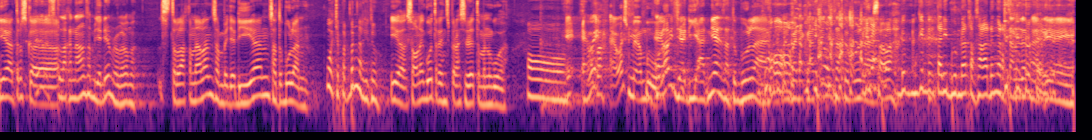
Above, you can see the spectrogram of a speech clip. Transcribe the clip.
Iya terus ke Setelah kenalan sampai jadian berapa lama? setelah kenalan sampai jadian satu bulan. Wah cepet bener itu. Iya soalnya gue terinspirasi dari teman gue. Oh. Eh, ewe, Eh, wes 9 ewe bulan. jadiannya satu bulan. Oh, PDKT-nya satu bulan. Salah. Dia mungkin dari tadi belum datang, salah denger. Salah dengar. Iya, iya.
